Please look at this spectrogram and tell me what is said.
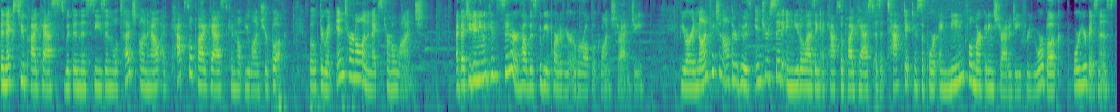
The next two podcasts within this season will touch on how a capsule podcast can help you launch your book both through an internal and an external launch. I bet you didn't even consider how this could be a part of your overall book launch strategy. If you are a nonfiction author who is interested in utilizing a capsule podcast as a tactic to support a meaningful marketing strategy for your book or your business,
